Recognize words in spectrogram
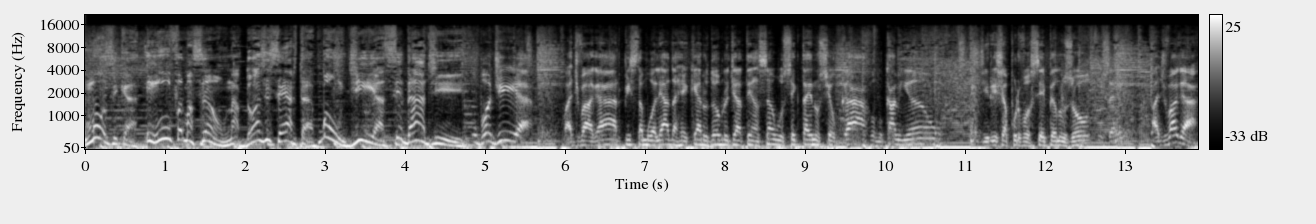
Música e informação na dose certa. Bom dia, cidade. bom dia. Vá devagar, pista molhada requer o dobro de atenção. Você que está aí no seu carro, no caminhão, dirija por você e pelos outros, hein? Vá devagar.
